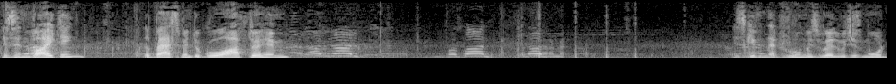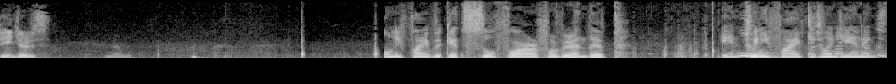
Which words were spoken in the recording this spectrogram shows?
He's inviting the batsman to go after him. He's giving that room as well, which is more dangerous. Only five wickets so far for Virandip in 25 T20 innings.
